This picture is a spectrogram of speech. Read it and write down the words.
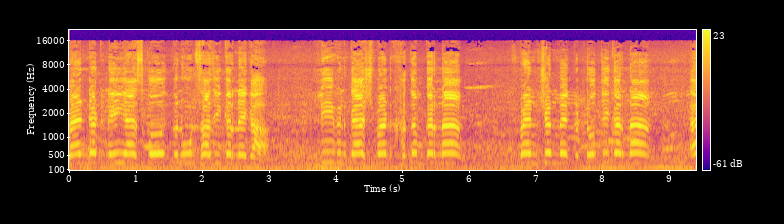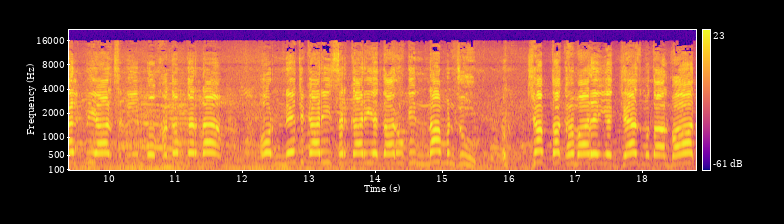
मैंडेट नहीं है इसको कानून साजी करने का। लीव इनकैशमेंट ख़त्म करना पेंशन में कटौती करना एलपीआर स्कीम को ख़त्म करना और निजकारी सरकारी अदारों की नामंजूर। जब तक हमारे ये जायज़ मुतालबात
